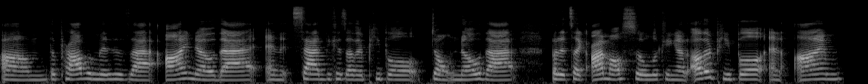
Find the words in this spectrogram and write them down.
um, the problem is is that I know that and it's sad because other people don't know that, but it's like I'm also looking at other people and I'm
